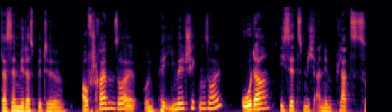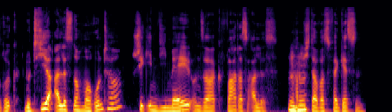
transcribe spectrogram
dass er mir das bitte aufschreiben soll und per E-Mail schicken soll. Oder ich setze mich an den Platz zurück, notiere alles nochmal runter, schicke ihm die Mail und sag, war das alles? Mhm. Habe ich da was vergessen?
